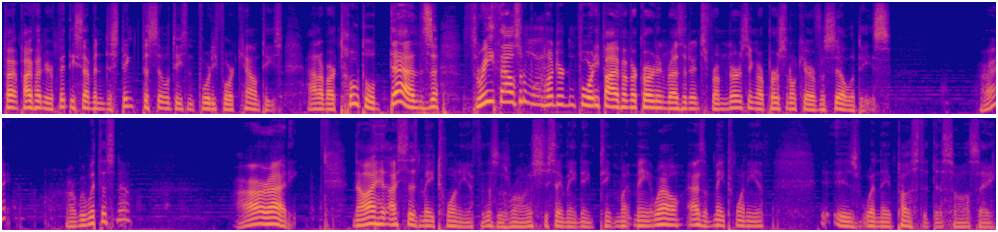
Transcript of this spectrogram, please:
557 distinct facilities in 44 counties. Out of our total deaths, 3,145 have occurred in residents from nursing or personal care facilities. All right? Are we with us now? All righty. Now I I says May 20th, and this is wrong. It should say May 19th. May, well, as of May 20th is when they posted this, so I'll say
